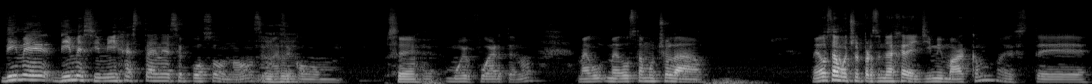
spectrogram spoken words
dime, dime si mi hija está en ese pozo o no. Se me hace como Sí. muy fuerte, ¿no? Me, me gusta mucho la... Me gusta mucho el personaje de Jimmy Markham, este...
